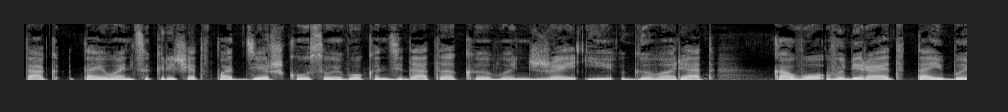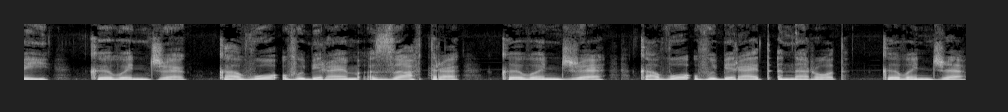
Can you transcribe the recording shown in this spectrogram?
Так тайваньцы кричат в поддержку своего кандидата КВНЖ и говорят, кого выбирает Тайбэй, КВНЖ, кого выбираем завтра, КВНЖ, кого выбирает народ, КВНЖ.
